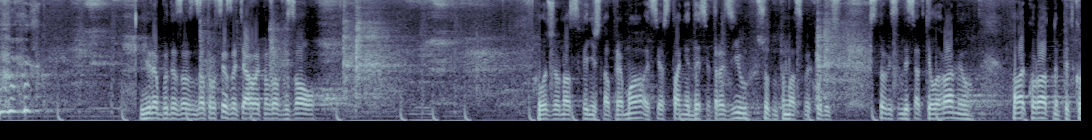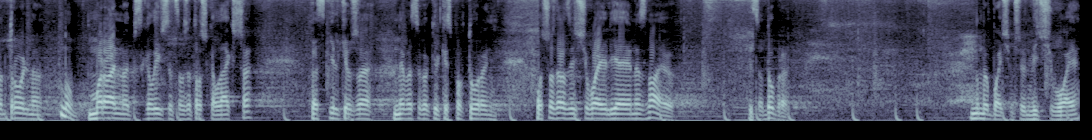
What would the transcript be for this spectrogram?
Юля буде за, за труси затягувати назад в зал. Отже, у нас фінішна пряма, оці останні 10 разів. Що тут у нас виходить? 180 кілограмів. Акуратно, підконтрольно. Ну, морально і психологічно це вже трошки легше, оскільки вже невисока кількість повторень. От що зараз відчуває Ілля, я не знаю. Це добре. Ну, ми бачимо, що він відчуває.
